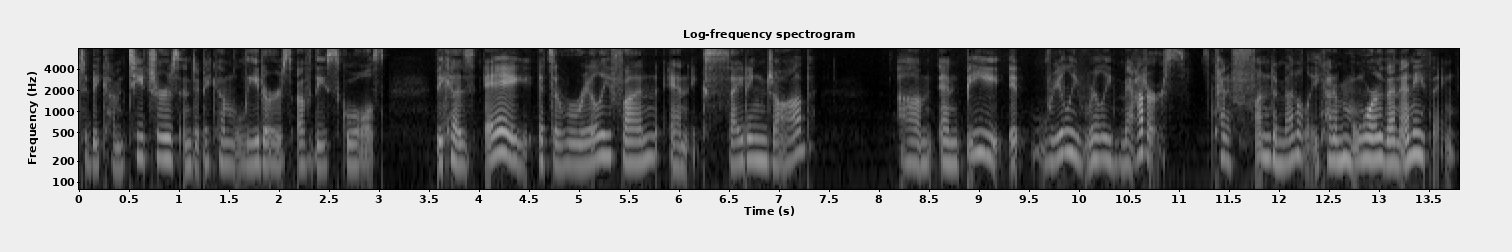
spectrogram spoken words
to become teachers and to become leaders of these schools because A, it's a really fun and exciting job. Um, and B, it really, really matters kind of fundamentally, kind of more than anything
